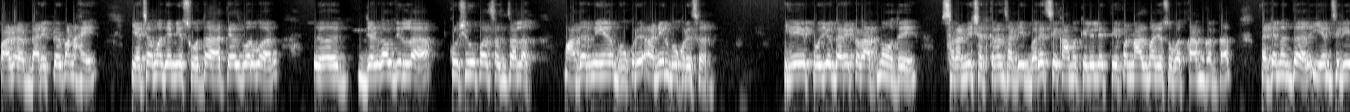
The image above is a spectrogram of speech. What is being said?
पा डायरेक्टर uh, पण आहे. याच्यामध्ये मी स्वतः त्याचबरोबर uh, जळगाव जिल्हा कृषी उपसंचालक आदरणीय भोकरे अनिल भोकरे सर. हे प्रोजेक्ट डायरेक्टर आत्म होते. सरांनी शेतकऱ्यांसाठी बरेचसे कामं केलेले ते पण आज माझ्यासोबत काम करतात. त्याच्यानंतर M C D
